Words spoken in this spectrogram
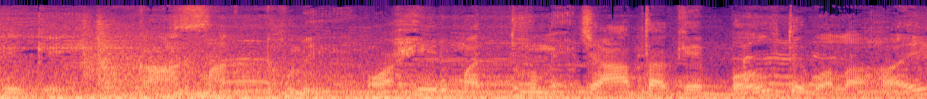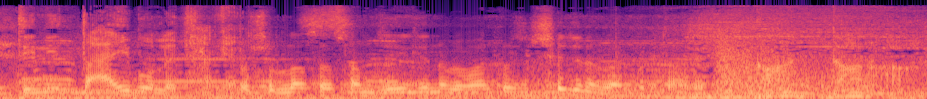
থেকে কার মাধ্যমে? ওয়াহির মাধ্যমে যা তাকে বলতে বলা হয় তিনি তাই বলে থাকেন। যেই জন্য ব্যবহার করেছেন সেই জন্য ব্যবহার করতে হবে। কার দ্বারা?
